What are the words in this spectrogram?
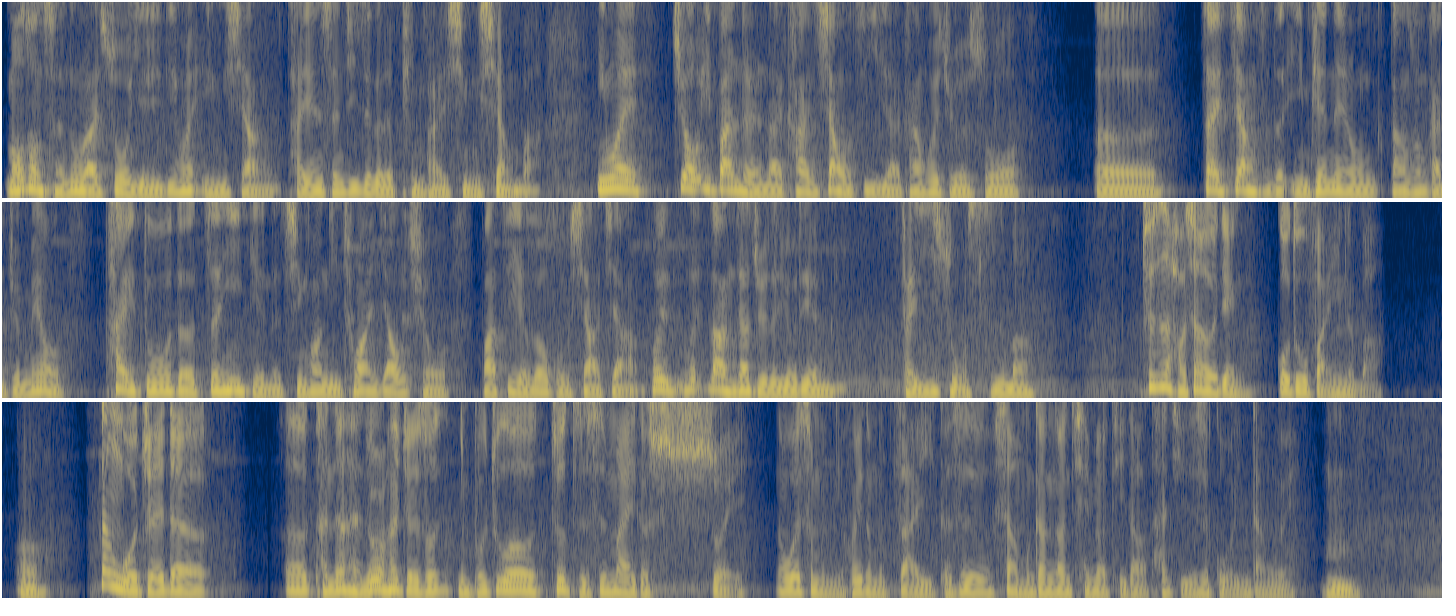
某种程度来说，也一定会影响台盐生机这个的品牌形象吧。因为就一般的人来看，像我自己来看，会觉得说，呃，在这样子的影片内容当中，感觉没有太多的争议点的情况，你突然要求把自己的 logo 下架，会会让人家觉得有点匪夷所思吗？就是好像有点过度反应了吧？嗯，但我觉得，呃，可能很多人会觉得说，你不就就只是卖一个水。那为什么你会那么在意？可是像我们刚刚前面有提到，它其实是国营单位。嗯，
